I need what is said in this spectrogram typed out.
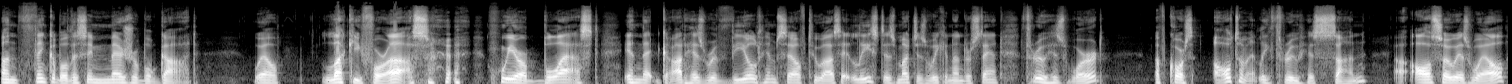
unthinkable, this immeasurable God? Well, lucky for us, we are blessed in that God has revealed himself to us, at least as much as we can understand, through his word, of course, ultimately through his Son, also as well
